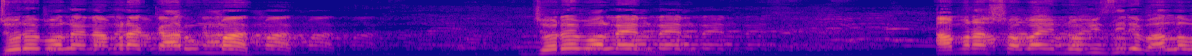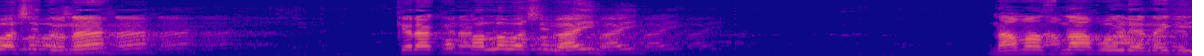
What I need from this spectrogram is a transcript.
জোরে বলেন, আমরা কার উম্মাত জোরে বলেন। আমরা সবাই নবীজিরে ভালোবাসি তো না? কীরকম ভালোবাসি ভাই? নামাজ না পড়ে নাকি?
